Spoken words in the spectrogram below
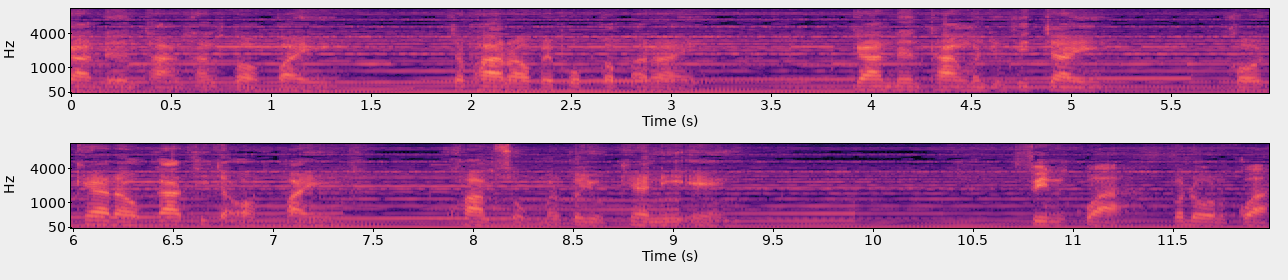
การเดินทางครั้งต่อไป จะพาเราไปพบกับอะไร การเดินทางมันอยู่ที่ใจ ขอแค่เรากล้าที่จะออกไป ความสุขมันก็อยู่แค่นี้เอง ฟินกว่าก็โดนกว่า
